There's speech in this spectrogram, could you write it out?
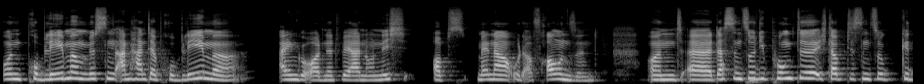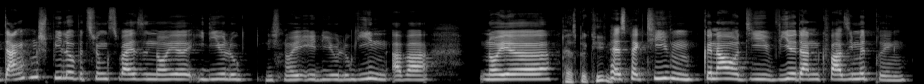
Und Probleme müssen anhand der Probleme eingeordnet werden und nicht ob es Männer oder Frauen sind. Und äh, das sind so die Punkte, ich glaube, das sind so Gedankenspiele beziehungsweise neue Ideologien, nicht neue Ideologien, aber neue Perspektiven. Perspektiven, genau, die wir dann quasi mitbringen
